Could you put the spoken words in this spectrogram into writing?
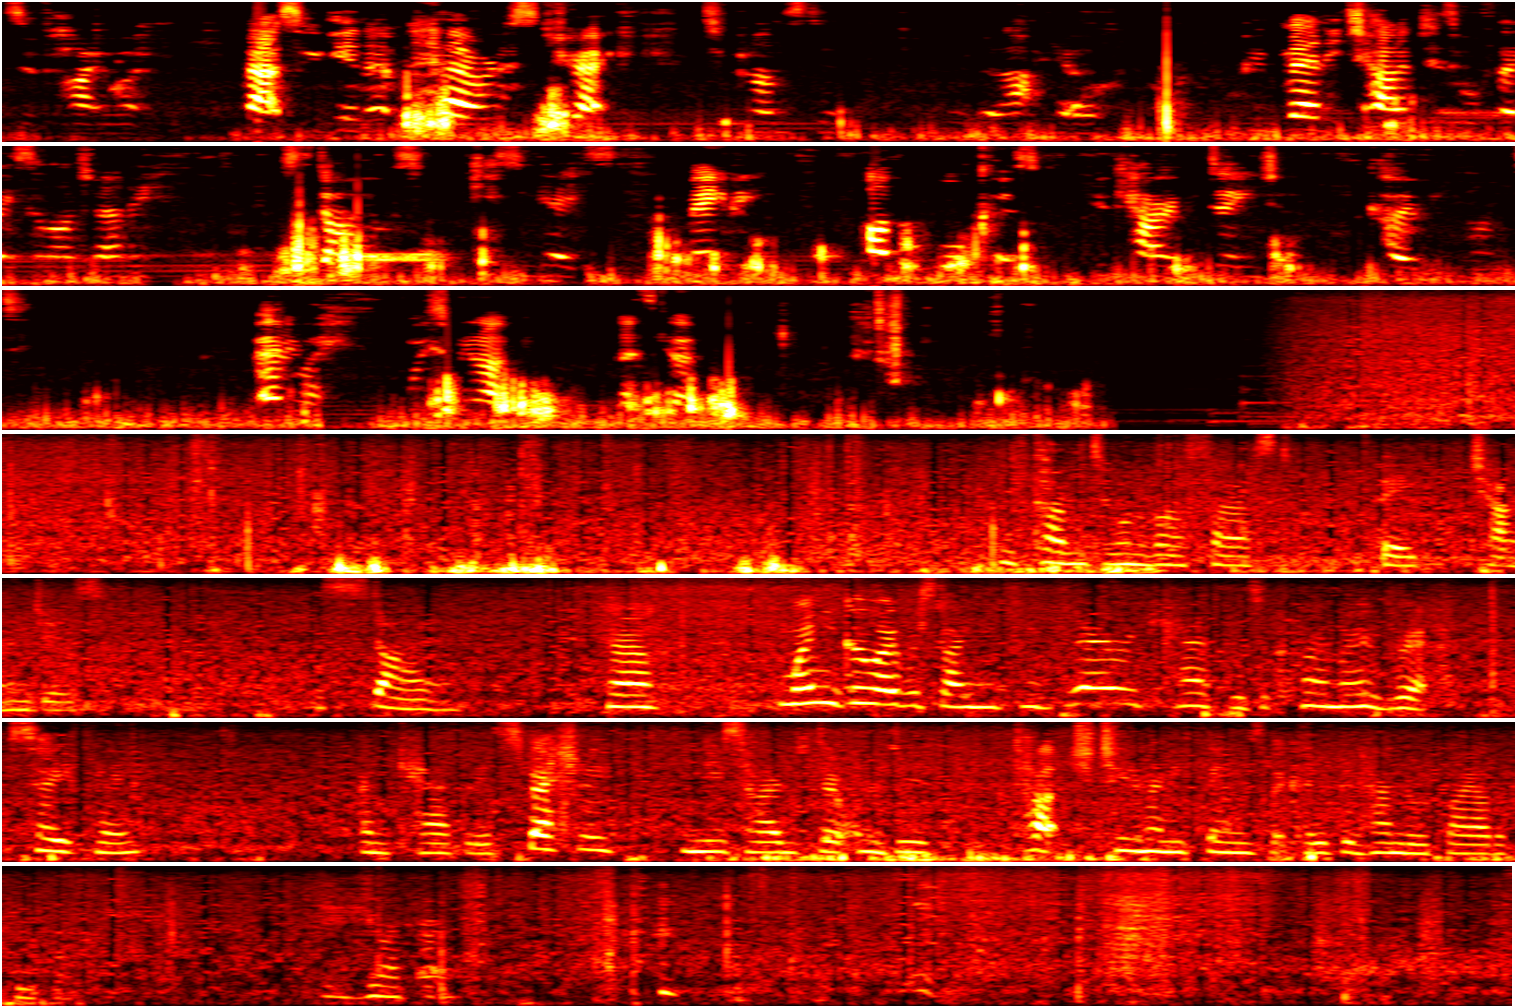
miles of highway. That's begin a perilous trek to Blunsdon over that hill. Many challenges we'll face on our journey. Stiles, kissing gates, maybe other walkers who carry the danger of COVID 19. Anyway, wish me luck. Let's go. We've come to one of our first big challenges. The stile. Now, when you go over a stile, you need to be very careful to climb over it safely and carefully, especially in these times you don't want to do touch too many things that could have been handled by other people. Here I go.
